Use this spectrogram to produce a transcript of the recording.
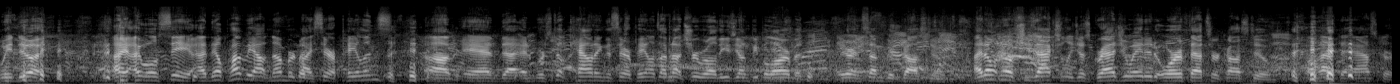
We do it. I, I will see. Uh, they'll probably be outnumbered by Sarah Palin's, um, and uh, and we're still counting the Sarah Palins. I'm not sure what all these young people are, but they're in some good costume. I don't know if she's actually just graduated or if that's her costume. I'll have to ask her.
